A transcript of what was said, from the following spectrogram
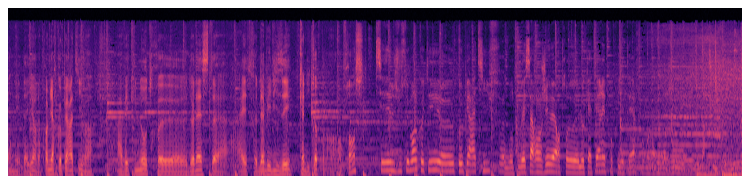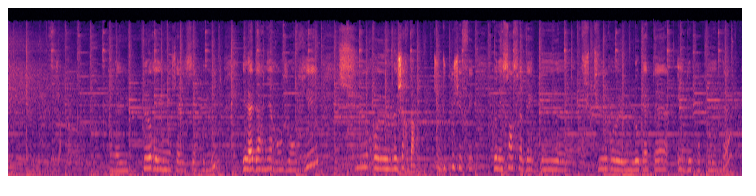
On est d'ailleurs la première coopérative avec une autre euh, de l'Est à être labellisée Calicop en France. C'est justement le côté euh, coopératif où on pouvait s'arranger entre locataires et propriétaires pour aménager les, parties communes, les jardins. On a eu deux réunions sur la commune et la dernière en janvier sur euh, le jardin. Du coup, j'ai fait connaissance avec des futurs locataires et des propriétaires.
